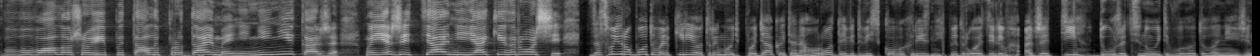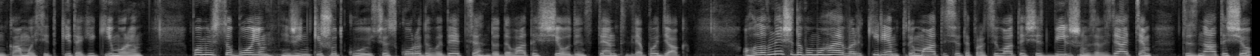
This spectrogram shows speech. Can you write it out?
Бо бувало, що і питали, продай мені. Ні, ні, каже, моє життя ніякі гроші. За свою роботу валькірії отримують подяки та нагороди від військових різних підрозділів, адже ті дуже цінують виготовлені жінками сітки та кікімори. Поміж собою жінки шуткують, що скоро доведеться додавати ще один стенд для подяк. Головне, що допомагає валькіріям триматися та працювати ще з більшим завзяттям, це знати, що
